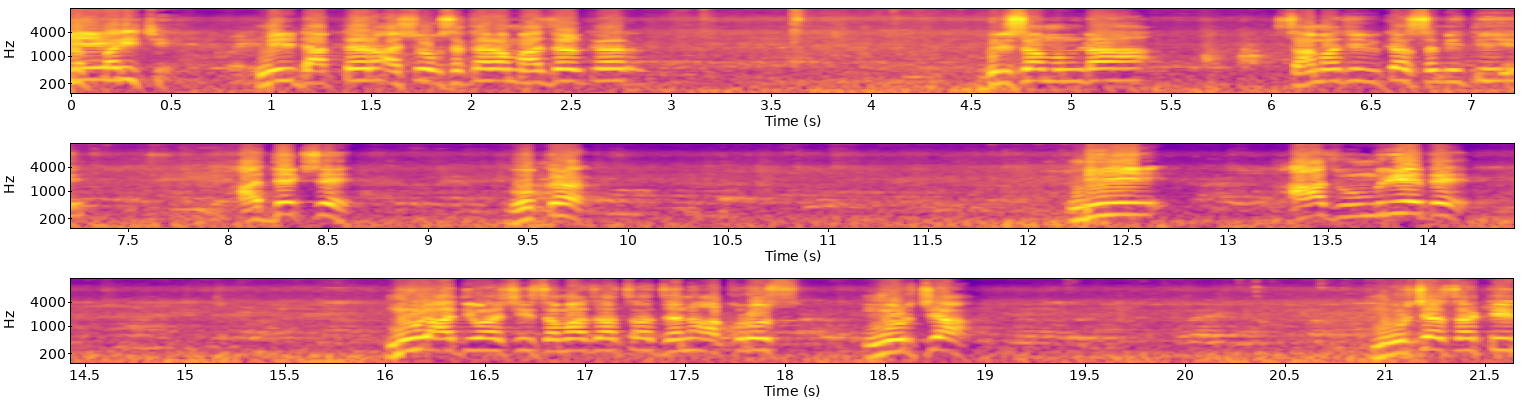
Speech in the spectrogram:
आपला परिचय. मी डॉक्टर अशोक सकाराम माजळकर बिरसा मुंडा सामाजिक विकास समिती अध्यक्ष भोकर. मी आज उमरी येथे मूळ आदिवासी समाजाचा जन आक्रोश मोर्चा मोर्चासाठी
